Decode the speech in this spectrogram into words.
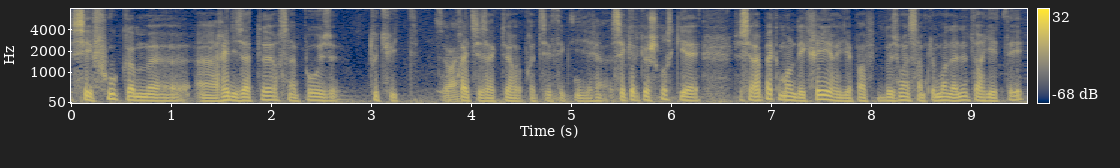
c'est fou comme euh, un réalisateur s'impose tout de suite auprès de ses acteurs, auprès de ses techniciens. C'est quelque chose qui est, je ne saurais pas comment le décrire, il n'y a pas besoin simplement de la notoriété,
